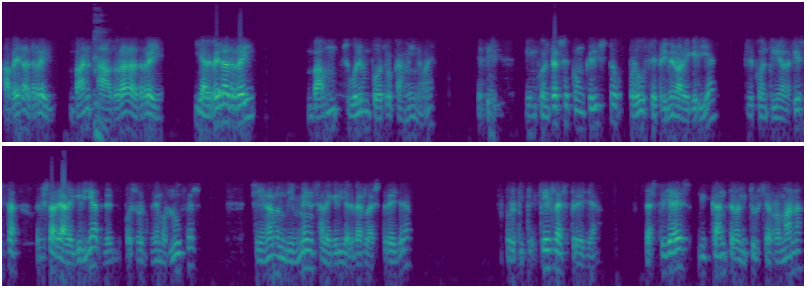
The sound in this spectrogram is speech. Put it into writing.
a ver al rey, van a adorar al rey y al ver al rey van, se vuelven por otro camino. ¿eh? Es decir, encontrarse con Cristo produce primero alegría, se continúa la fiesta, la fiesta de alegría, por eso tenemos luces, se llenaron de inmensa alegría al ver la estrella, porque ¿qué es la estrella? La estrella es, canta la liturgia romana,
